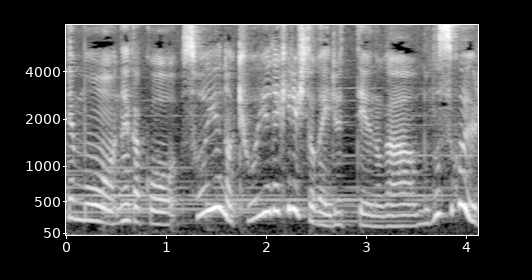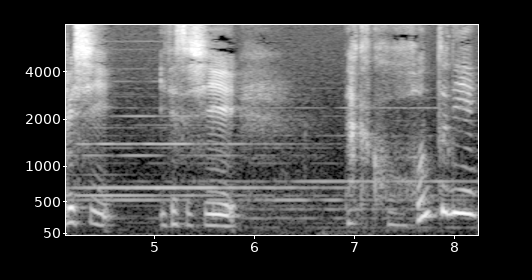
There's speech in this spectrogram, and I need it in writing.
でもなんかこうそういうのを共有できる人がいるっていうのがものすごい嬉しいですしなんかこう本当に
